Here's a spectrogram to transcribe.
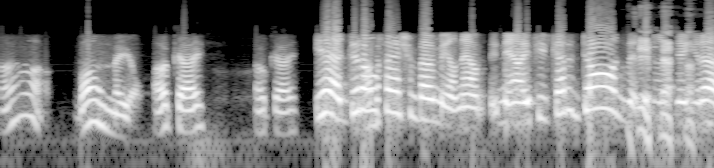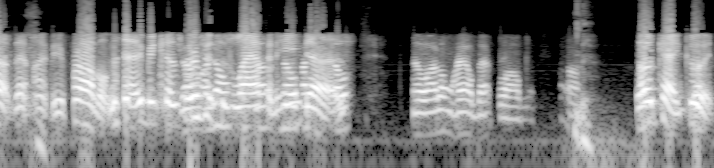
Ah, bone meal. Okay. Okay. Yeah, good old fashioned bone meal. Now, now, if you've got a dog that's going to dig it up, that might be a problem because No, Rufus is laughing. no, he I- does. no. No, I don't have that problem. Uh, Okay, good.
